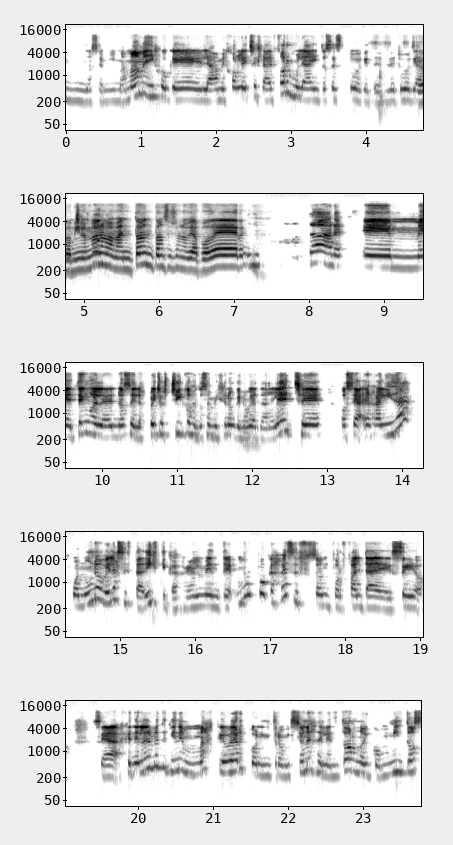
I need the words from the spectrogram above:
no sé, mi mamá me dijo que la mejor leche es la de fórmula, y entonces tuve que, le tuve que dar. mi mamá no me amamantó, entonces yo no voy a poder. Eh, me tengo, no sé, los pechos chicos, entonces me dijeron que no voy a tener leche. O sea, en realidad cuando uno ve las estadísticas realmente, muy pocas veces son por falta de deseo. O sea, generalmente tienen más que ver con intromisiones del entorno y con mitos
